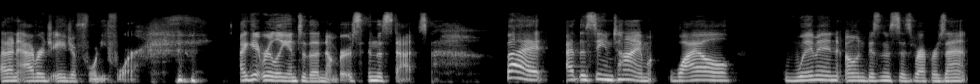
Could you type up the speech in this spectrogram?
at an average age of 44. I get really into the numbers and the stats. But at the same time, while women owned businesses represent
